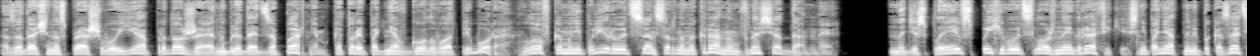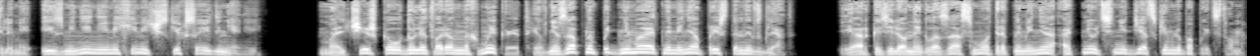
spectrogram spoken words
Озадаченно спрашиваю я, продолжая наблюдать за парнем, который, подняв голову от прибора, ловко манипулирует сенсорным экраном, внося данные. На дисплее вспыхивают сложные графики с непонятными показателями и изменениями химических соединений. Мальчишка удовлетворенно хмыкает и внезапно поднимает на меня пристальный взгляд. Ярко-зеленые глаза смотрят на меня отнюдь с не детским любопытством.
